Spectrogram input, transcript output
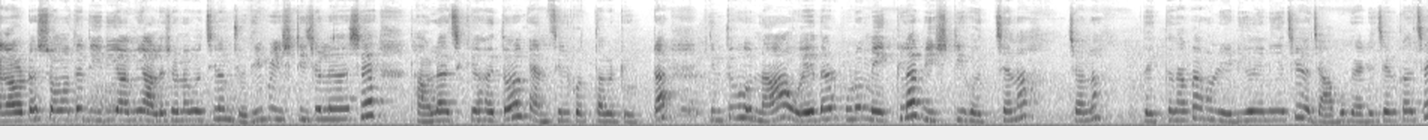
এগারোটার সময়তে দিদি, আমি আলোচনা করছিলাম, যদি বৃষ্টি চলে আসে, তাহলে আজকে হয়তো ক্যান্সেল করতে হবে ট্যুরটা কিন্তু না ওয়েদার পুরো মেঘলা, বৃষ্টি হচ্ছে না। চলো, দেখতে থাকো, এখন রেডি হয়ে নিয়েছি। আর যাব গ্যারেজের কাছে।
